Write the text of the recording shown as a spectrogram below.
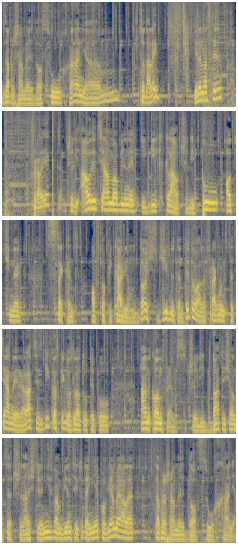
Zapraszamy do słuchania. Co dalej? 11 projekt, czyli audycja mobilnych i Geek Cloud, czyli pół odcinek Second of Topicarium. Dość dziwny ten tytuł, ale fragment specjalnej relacji z geekowskiego zlotu typu Unconference, czyli 2013. Nic wam więcej tutaj nie powiemy, ale zapraszamy do słuchania.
